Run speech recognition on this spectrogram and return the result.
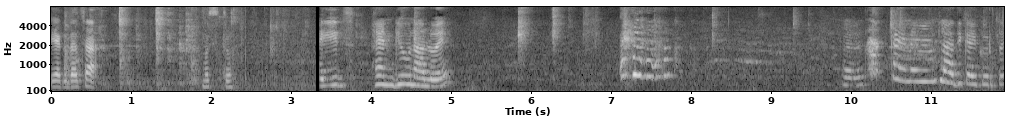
एकदाचा. मस्त. फॅन घेऊन आलोय. काय नाही मी म्हटलं आधी काय करतोय?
